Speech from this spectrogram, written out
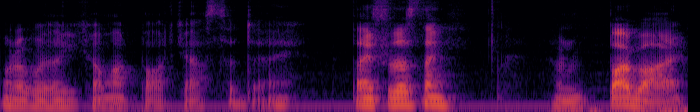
Wonder will he come on podcast today. Thanks for listening, and bye bye.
